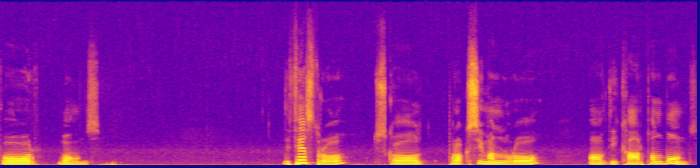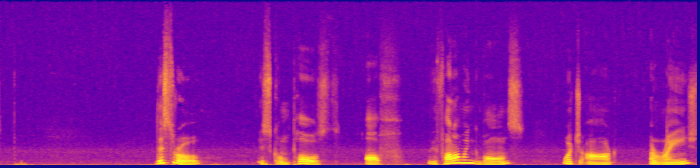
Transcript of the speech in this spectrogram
four bones. The first row is called proximal row of the carpal bones. This row is composed of the following bones which are arranged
